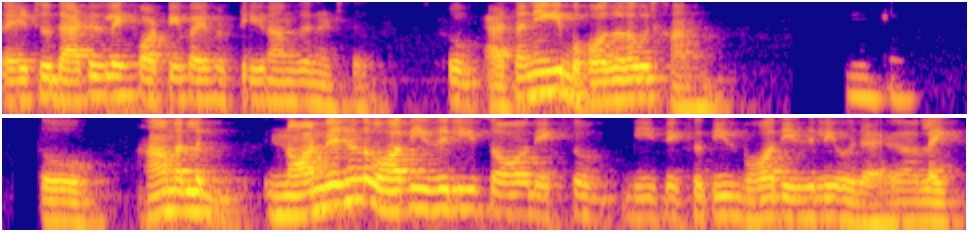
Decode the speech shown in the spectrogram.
right so that is like 45 50 grams in itself so ऐसा नहीं है कि बहुत ज़्यादा कुछ खाना है। ठीक तो हाँ मतलब नॉन वेज में तो बहुत इजीली 100 120 130 बहुत इजीली हो जाएगा। लाइक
